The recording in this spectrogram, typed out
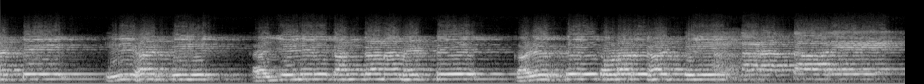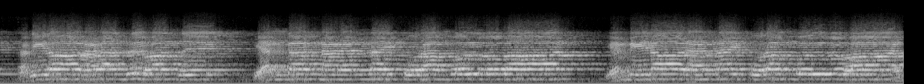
கட்டி இரிகட்டி கையினில் கங்கணமிட்டு கழுத்தில் தொடர் கட்டி. கங்கணத்தாலே சதிரா நடந்து வந்து எங்கள் நடனை புறம் சொல்லுவான் எம்பினாரன்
